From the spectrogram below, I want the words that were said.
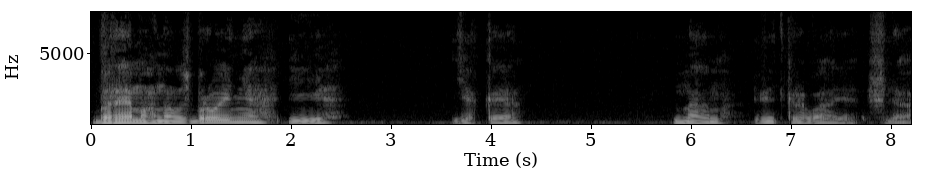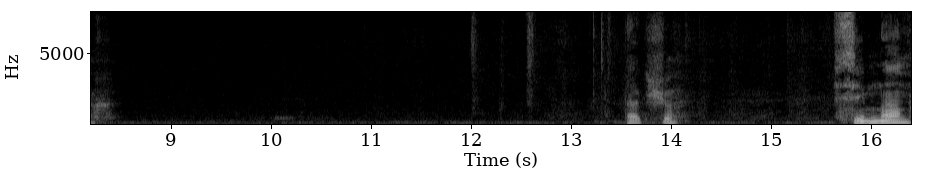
беремо на озброєння і яке нам відкриває шлях. Так що всім нам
